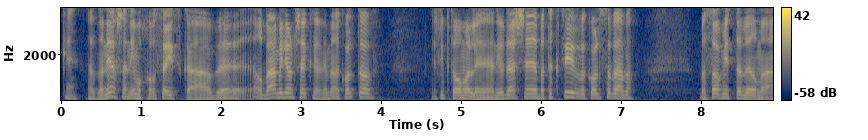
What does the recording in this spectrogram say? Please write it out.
כן. אז נניח שאני עושה עסקה ב-4 מיליון שקל, אני אומר, הכל טוב. יש לי פטור מלא, אני יודע שבתקציב הכל סבבה. בסוף מסתבר מה?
